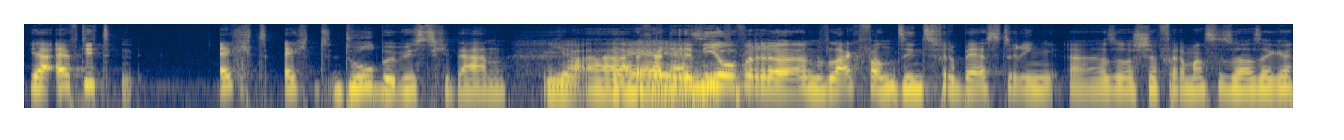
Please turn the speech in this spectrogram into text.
ja, hij heeft dit echt, echt doelbewust gedaan. Ja, uh, ja, ja, gaat hier niet over uh, een vlaag van zinsverbijstering, uh, zoals chef Ramasse zou zeggen.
